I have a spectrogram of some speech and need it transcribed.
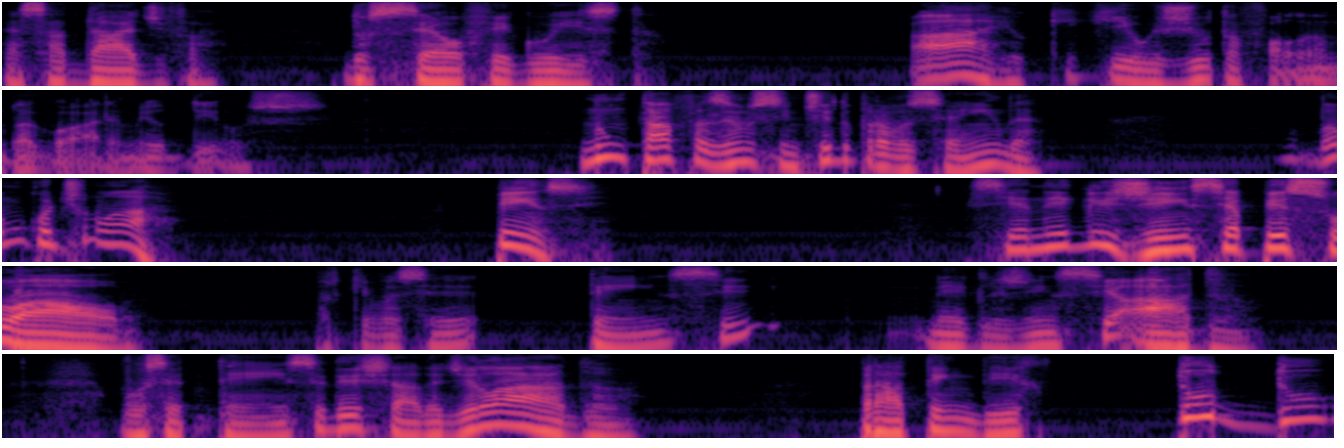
essa dádiva do self egoísta. Ai, o que, que o Gil está falando agora, meu Deus? Não está fazendo sentido para você ainda? Vamos continuar. Pense. Se a negligência pessoal, porque você tem se negligenciado, você tem se deixado de lado para atender tudo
